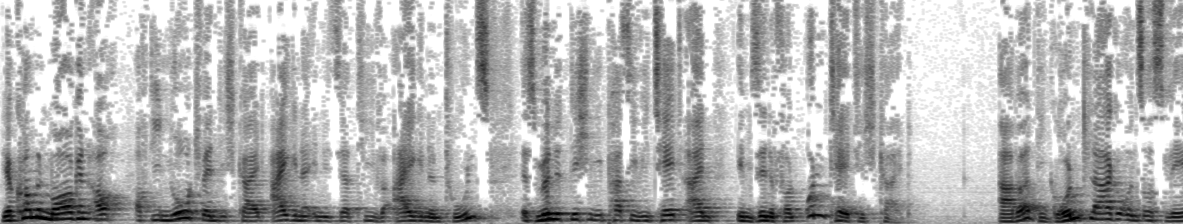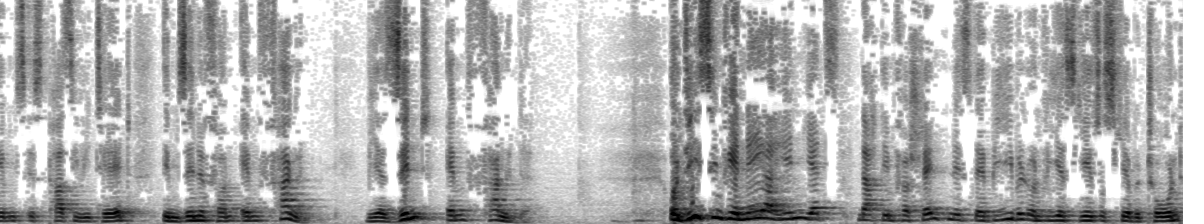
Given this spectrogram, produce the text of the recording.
Wir kommen morgen auch auf die Notwendigkeit eigener Initiative, eigenen Tuns. Es mündet nicht in die Passivität ein im Sinne von Untätigkeit. Aber die Grundlage unseres Lebens ist Passivität im Sinne von Empfangen. Wir sind Empfangende. Und dies sind wir näher hin jetzt nach dem Verständnis der Bibel und wie es Jesus hier betont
